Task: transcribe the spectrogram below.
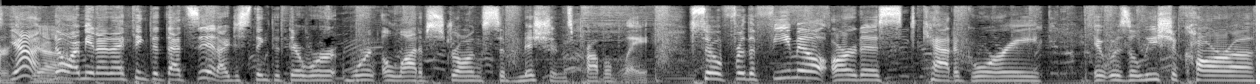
hear. yeah, no, I mean, and I think that that's it. I just think that there were weren't a lot of strong submissions, probably. So for the female artist category, it was Alessia Cara,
